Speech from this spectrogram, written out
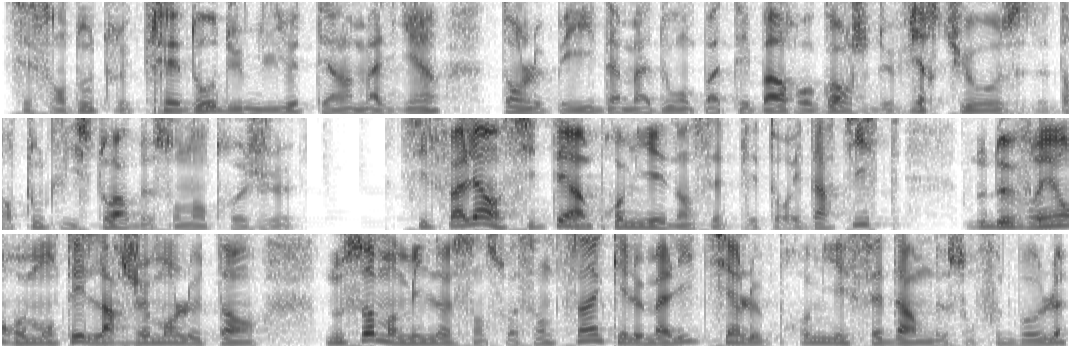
c'est sans doute le credo du milieu de terrain malien, tant le pays d'Amadou Ampateba regorge de virtuoses dans toute l'histoire de son entrejeu. S'il fallait en citer un premier dans cette pléthore d'artistes, nous devrions remonter largement le temps. Nous sommes en 1965 et le Mali tient le premier fait d'armes de son football,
